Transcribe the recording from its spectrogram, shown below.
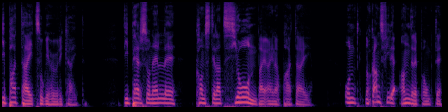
die Parteizugehörigkeit, die personelle Konstellation bei einer Partei und noch ganz viele andere Punkte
